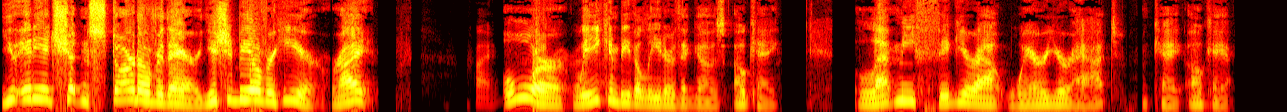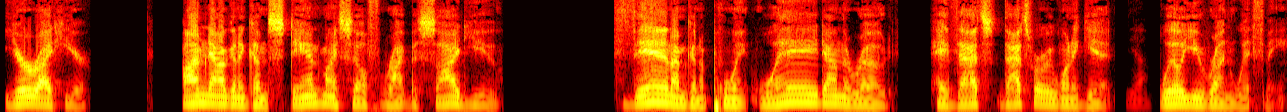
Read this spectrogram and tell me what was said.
you idiots shouldn't start over there. You should be over here, right? Right. Or we can be the leader that goes, okay, let me figure out where you're at. Okay, okay, you're right here. I'm now going to come stand myself right beside you. Then I'm going to point way down the road. Hey, that's that's where we want to get. Yeah. Will you run with me?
